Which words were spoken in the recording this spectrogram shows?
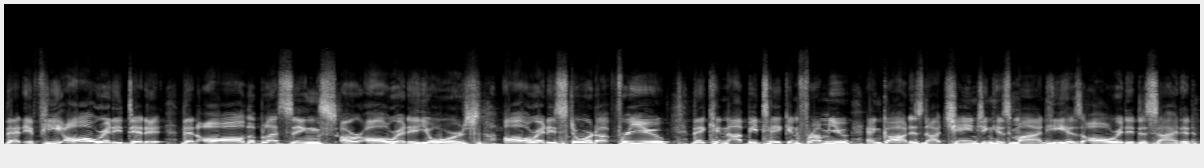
that if he already did it, then all the blessings are already yours, already stored up for you. They cannot be taken from you, and God is not changing changing his mind, he has already decided.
